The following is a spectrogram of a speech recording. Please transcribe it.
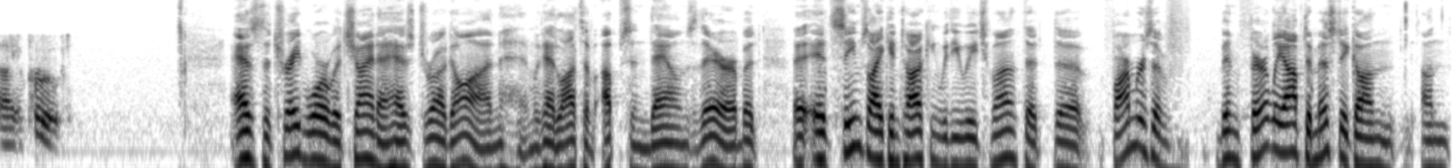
uh, improved as the trade war with China has drug on, and we've had lots of ups and downs there, but it seems like in talking with you each month that uh, farmers have been fairly optimistic on on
